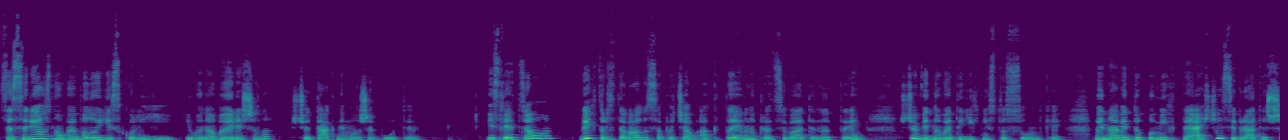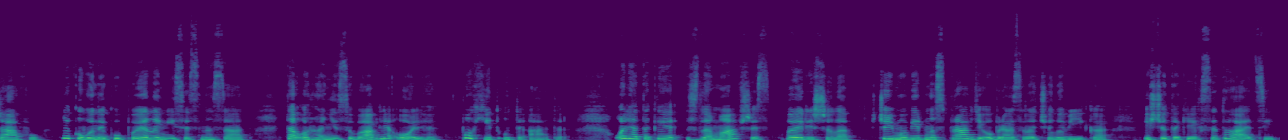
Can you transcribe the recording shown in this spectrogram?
Це серйозно вибило її з колії, і вона вирішила, що так не може бути. Після цього Віктор, здавалося, почав активно працювати над тим, щоб відновити їхні стосунки. Він навіть допоміг тещі зібрати шафу, яку вони купили місяць назад, та організував для Ольги похід у театр. Ольга таки, зламавшись, вирішила, що, ймовірно, справді образила чоловіка, і що таких ситуацій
